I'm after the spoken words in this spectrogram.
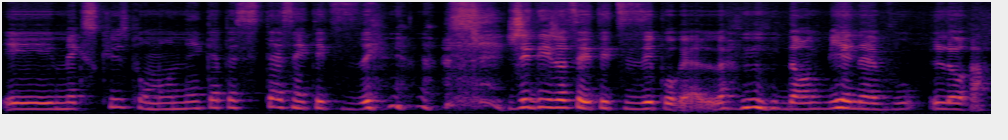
et m'excuse pour mon incapacité à synthétiser. J'ai déjà synthétisé pour elle. Donc, bien à vous, Laura.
